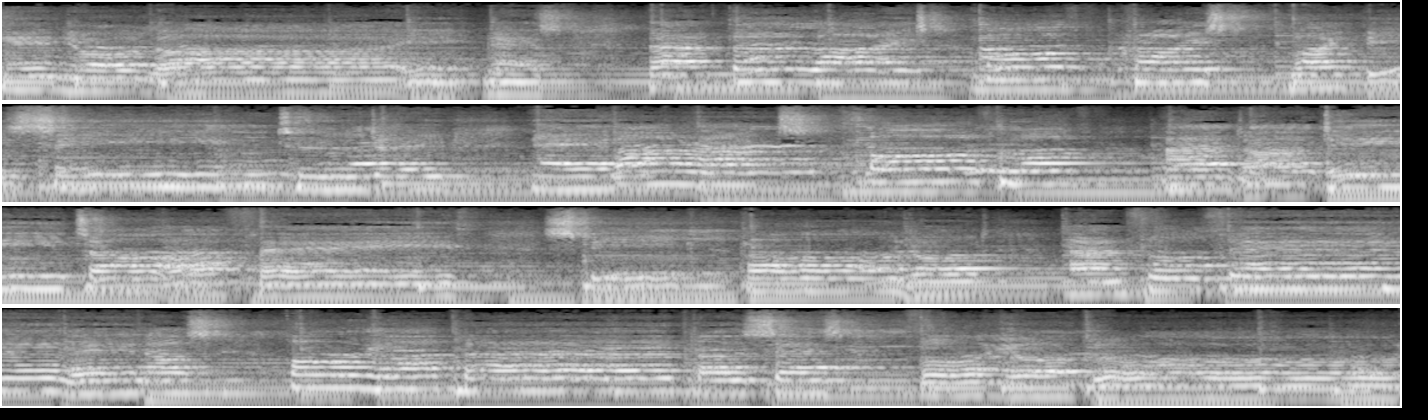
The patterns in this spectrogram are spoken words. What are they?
in your likeness, that the light of Christ might be seen today in our acts of love and our deeds of faith. Speak, O Lord, and fulfill in us all your purposes for your glory.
